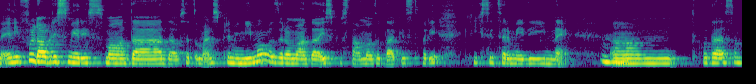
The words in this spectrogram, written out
v eni ful dobri smeri smo, da, da vse to malo spremenimo, oziroma da izpostavimo za take stvari, ki jih sicer mediji ne. Um, tako da sem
